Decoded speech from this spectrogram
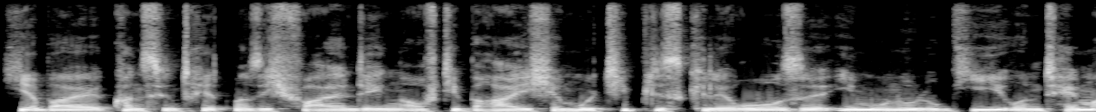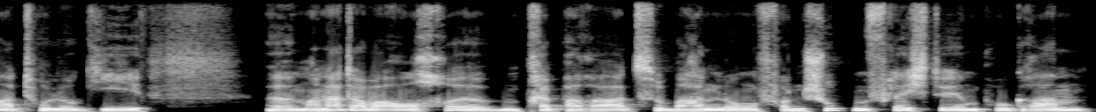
Hierbei konzentriert man sich vor allen Dingen auf die Bereiche Multiple Sklerose, Immunologie und Hämatologie. Äh, man hat aber auch ein ähm, Präparat zur Behandlung von Schuppenflechte im Programm.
